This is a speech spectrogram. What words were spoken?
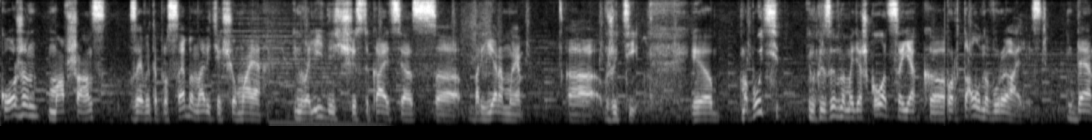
кожен мав шанс заявити про себе, навіть якщо має інвалідність чи стикається з е, бар'єрами е, в житті. І, мабуть, інклюзивна медіашкола це як портал у нову реальність, де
